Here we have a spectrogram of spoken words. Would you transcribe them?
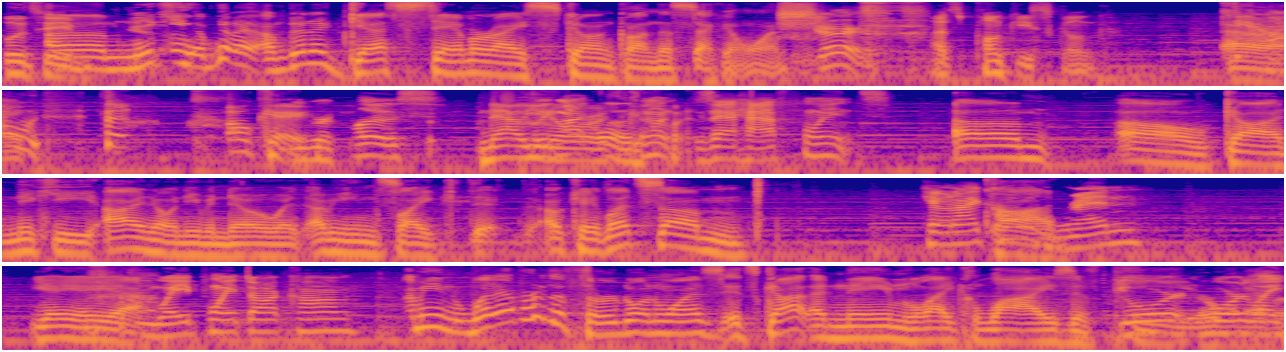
Blue team. Um, Niki, I'm gonna I'm gonna guess Samurai Skunk on the second one. Sure. That's Punky Skunk. All right. Oh, that, okay. We were close. Now We you know got where it's skunk. going. Is that half points? Um. Oh God, Niki, I don't even know what. I mean, it's like, okay, let's um. Can I call God. Ren Yeah, yeah, yeah. from yeah. Waypoint.com? I mean, whatever the third one was, it's got a name like Lies of P Your or, or like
